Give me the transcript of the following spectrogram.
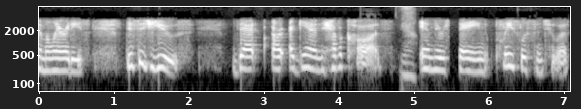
similarities. This is youth that are, again, have a cause. Yeah. And they're saying, please listen to us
